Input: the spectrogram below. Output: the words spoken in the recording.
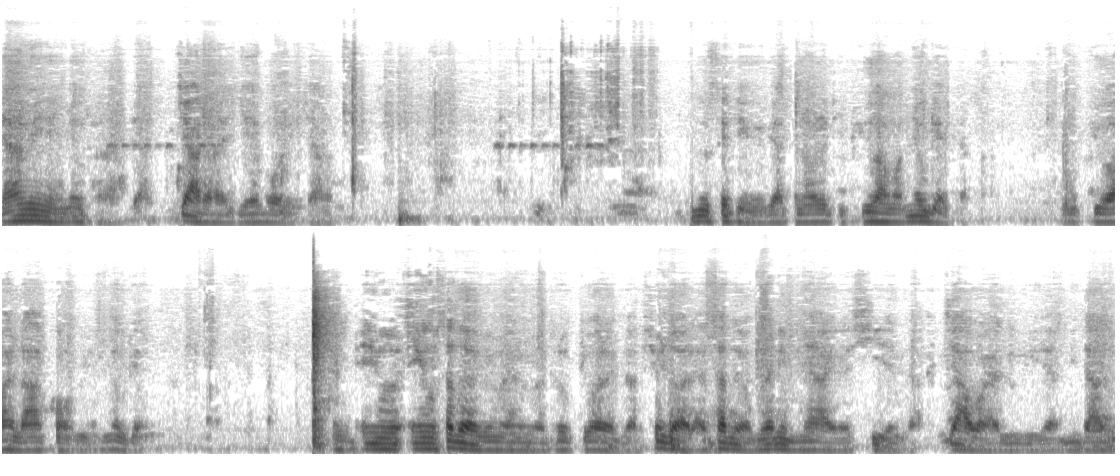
လမ်းမင်းတွေမြုပ်ထားတာဗျကြာတော့ရဲဘော်တွေကြတော့သူစစ်တယ်ဗျကျွန်တော်တို့ဒီဘီဝါမှာမြုပ်တယ်ဗျဘီဝါလာခေါ်ပြီးမြုပ်တယ် အိမ်ကိုအိမ်ကိုဆက်သွယ်ပေးမယ်လို့သူတို့ပြောတယ်ဗျရှုပ်ကြတယ်ဆက်သွယ်ဘယ်နည်းမရရရှိတယ်ဗျကြာပါလူကြီးကမိသားစု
